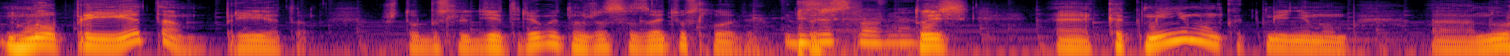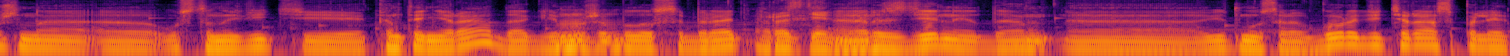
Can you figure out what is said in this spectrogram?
но при этом, при этом, чтобы с людей требовать, нужно создать условия. То есть- Безусловно. то есть, э, как минимум, как минимум, э, нужно э, установить э, контейнера, да, где Мгм. можно было собирать Раздельно. Э, раздельный да, э, вид мусора. В городе Тирасполе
